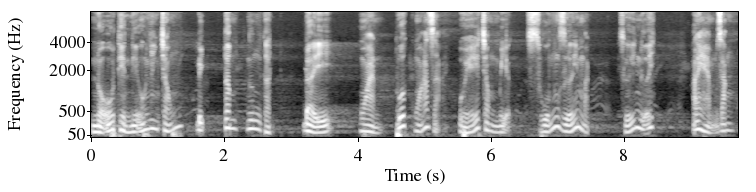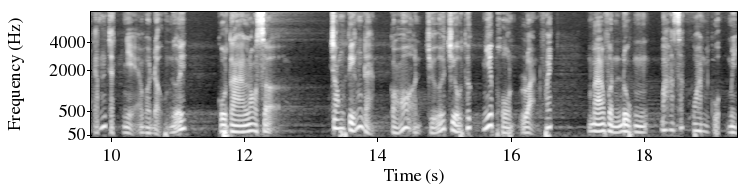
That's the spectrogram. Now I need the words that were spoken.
Nỗ Thiên nhiễu nhanh chóng, định tâm ngưng thật, đẩy hoàn thuốc hóa giải uế trong miệng xuống dưới mặt, dưới lưỡi. Hai hàm răng cắn chặt nhẹ vào đầu lưỡi. Cô ta lo sợ trong tiếng đàn có ẩn chứa chiêu thức nhiếp hồn loạn phách mà vẫn đụng ba giác quan của mình.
